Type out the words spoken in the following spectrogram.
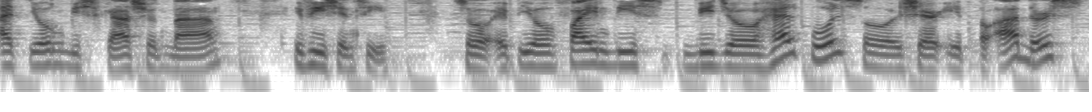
at yung discussion ng efficiency. So, if you find this video helpful, so share it to others.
